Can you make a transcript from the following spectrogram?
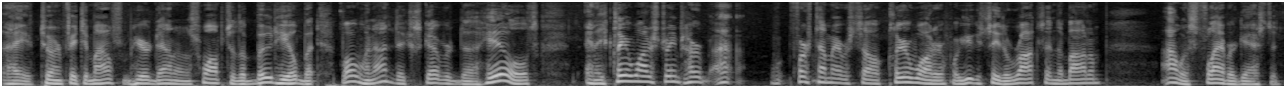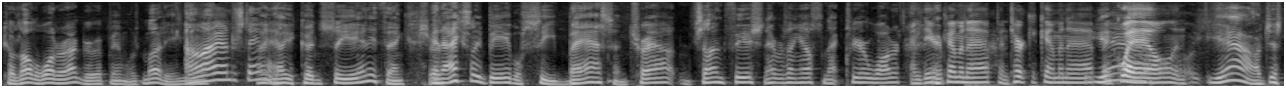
hey 250 miles from here down in the swamp to the Bootheel. But boy, when I discovered the hills and these clear water streams, Herb, I, first time I ever saw clear water where you could see the rocks in the bottom. I was flabbergasted because all the water I grew up in was muddy. You oh. I understand. I, you couldn't see anything, sure. and actually be able to see bass and trout and sunfish and everything else in that clear water, and deer and, coming up, and turkey coming up, yeah, and quail, and yeah, just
